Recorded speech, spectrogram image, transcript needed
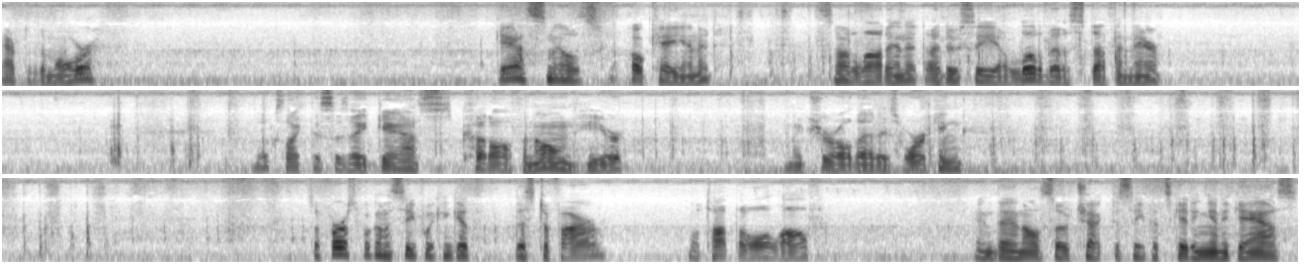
after the mower. Gas smells okay in it. It's not a lot in it. I do see a little bit of stuff in there. Looks like this is a gas cut off and on here. Make sure all that is working. So first we're going to see if we can get this to fire. We'll top the oil off and then also check to see if it's getting any gas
